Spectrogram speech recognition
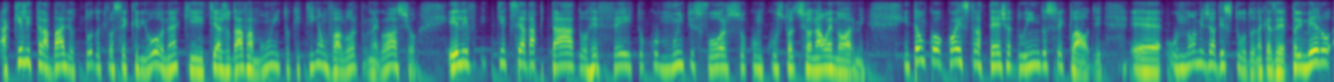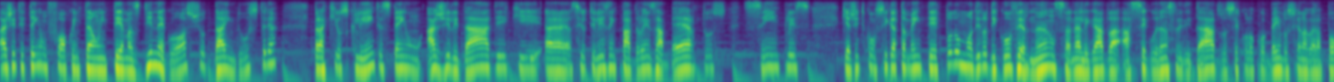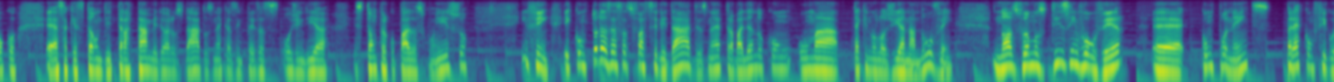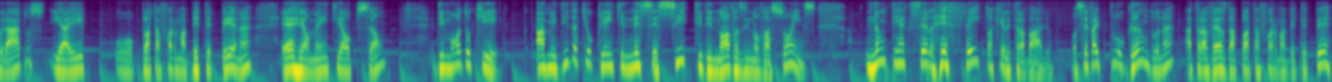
aquele trabalho todo que você criou, né, que te ajudava muito, que tinha um valor para o negócio, ele tinha que ser adaptado, refeito com muito esforço, com um custo adicional enorme. Então, qual, qual a estratégia do Industry Cloud? É, o nome já diz tudo, né? Quer dizer, primeiro a gente tem um foco então em temas de negócio da indústria, para que os clientes tenham agilidade, que uh, se utilizem padrões abertos, simples, que a gente consiga também ter todo um modelo de governança, né, ligado à, à segurança de dados. Você colocou bem, Luciano, agora há pouco, essa questão de tratar melhor os dados, né, que as empresas hoje em dia estão preocupadas com isso. Enfim, e com todas essas facilidades, né, trabalhando com uma tecnologia na nuvem, nós vamos desenvolver é, componentes pré-configurados e aí o plataforma BTP, né, é realmente a opção, de modo que à medida que o cliente necessite de novas inovações, não tenha que ser refeito aquele trabalho. Você vai plugando, né, através da plataforma BTP,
